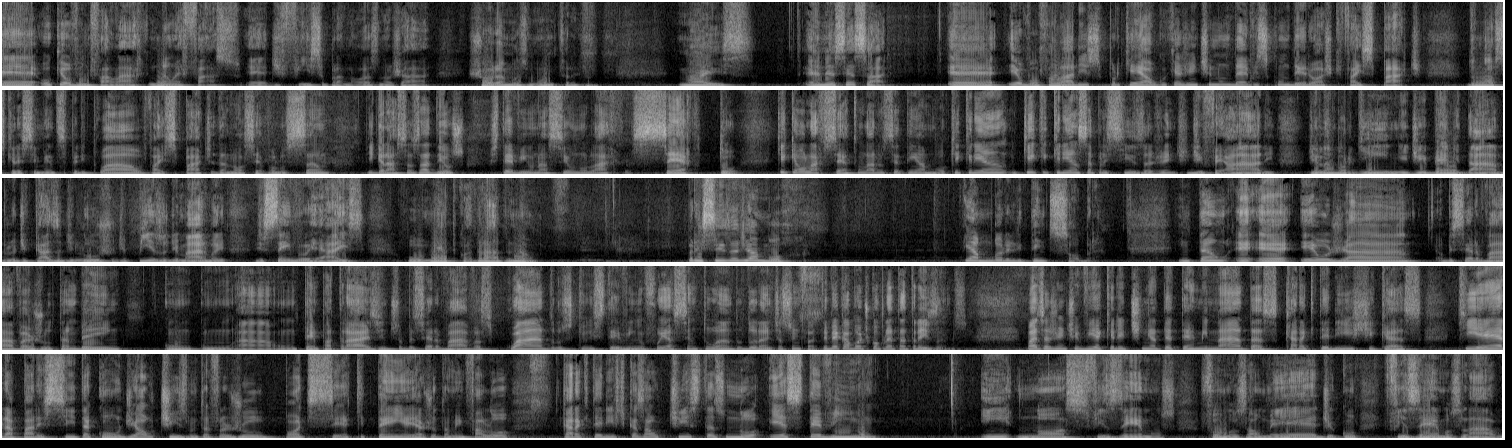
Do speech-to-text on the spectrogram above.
É, o que eu vim falar não é fácil, é difícil para nós, nós já choramos muito, né? mas é necessário. É, eu vou falar isso porque é algo que a gente não deve esconder, eu acho que faz parte do nosso crescimento espiritual, faz parte da nossa evolução. E graças a Deus, Estevinho nasceu no lar certo. O que, que é o lar certo? Um lar onde você tem amor. Que que, que criança precisa, gente? De Ferrari, de Lamborghini, de BMW, de casa de luxo, de piso de mármore, de 100 mil reais o metro quadrado? Não. Precisa de amor. E amor ele tem de sobra. Então, é, é, eu já observava, Ju também, com, com há um tempo atrás, a gente observava os quadros que o Estevinho foi acentuando durante a sua infância. Ele acabou de completar três anos. Mas a gente via que ele tinha determinadas características que era parecida com o de autismo. Então ele falou, Ju, pode ser que tenha, e a Ju também falou, características autistas no Estevinho. E nós fizemos, fomos ao médico, fizemos lá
